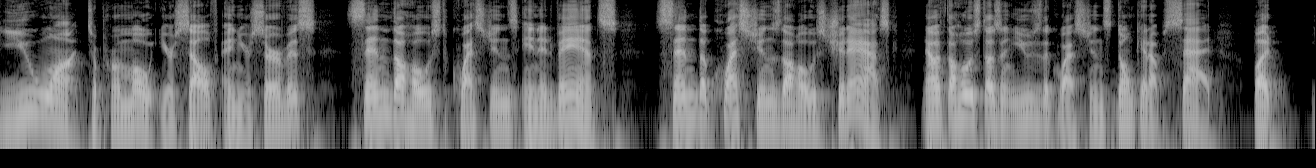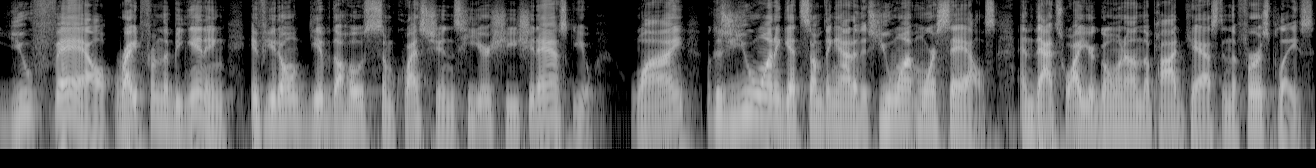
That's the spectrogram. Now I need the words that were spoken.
you want to promote yourself and your service, send the host questions in advance. Send the questions the host should ask. Now, if the host doesn't use the questions, don't get upset, but you fail right from the beginning if you don't give the host some questions he or she should ask you. Why? Because you want to get something out of this. You want more sales. And that's why you're going on the podcast in the first place.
